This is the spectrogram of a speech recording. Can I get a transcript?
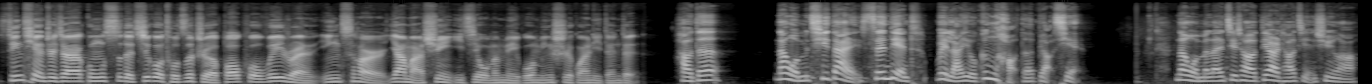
Cintian 这家公司的机构投资者包括微软、英特尔、亚马逊以及我们美国明石管理等等。好的，那我们期待 Sendent 未来有更好的表现。那我们来介绍第二条简讯啊，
